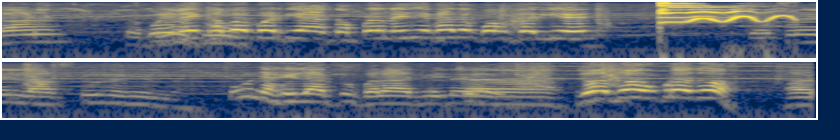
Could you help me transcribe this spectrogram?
તાણ. કોઈ નહીં ખબર પડતી આ કપડા નહીં દેખાતા? કોમ કરીએ? કોઈ લાગતું નહીં. હું નહીં લાગતું ભલા આદમી? જો જો ઉપડો જો. હા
